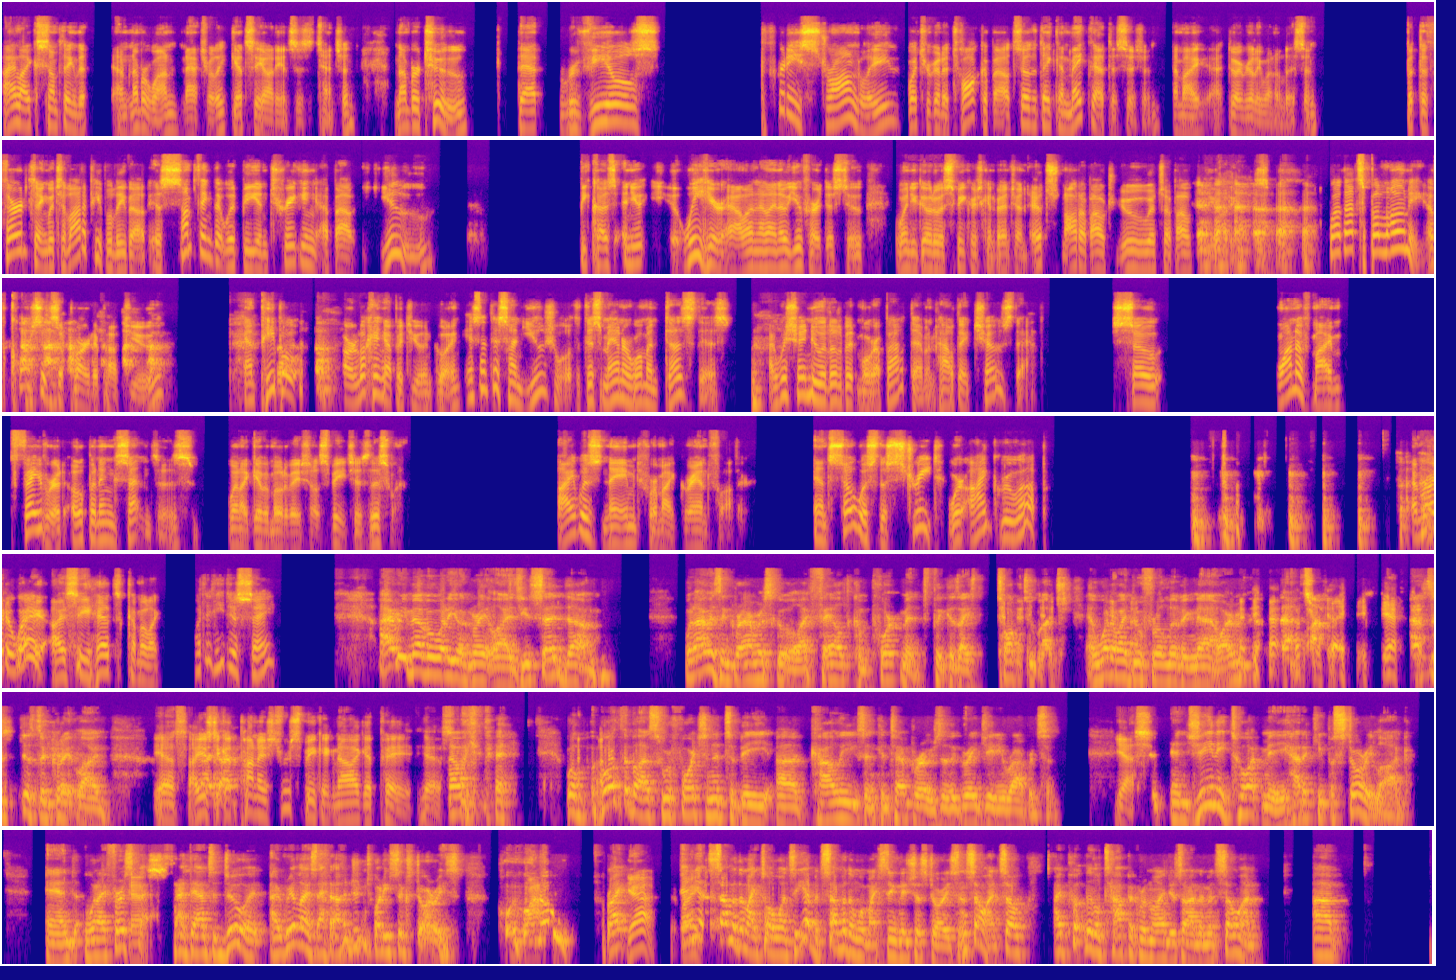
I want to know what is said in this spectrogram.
I like something that, um, number one, naturally gets the audience's attention. Number two, that reveals pretty strongly what you're going to talk about so that they can make that decision. Am I, uh, do I really want to listen? But the third thing, which a lot of people leave out, is something that would be intriguing about you. Because and you we hear alan and i know you've heard this too when you go to a speakers convention it's not about you it's about the audience. Well that's baloney. Of course it's a part about you. And people are looking up at you and going isn't this unusual that this man or woman does this i wish i knew a little bit more about them and how they chose that so one of my favorite opening sentences when i give a motivational speech is this one I was named for my grandfather, and so was the street where I grew up. and right away, I see heads coming like, what did he just say? I remember one of your great lines. You said, um, when I was in grammar school, I failed comportment because I talked too much. And what do I do for a living now? I remember that That's right. Yeah. That's just a great line. Yes. I used to get punished for speaking. Now I get paid. Yes. Now I get paid. Well, both of us were fortunate to be uh, colleagues and contemporaries of the great Jeannie Robertson. Yes. And Jeannie taught me how to keep a story log. And when I first yes. sat down to do it, I realized I had 126 stories. Who, wow. Right? Yeah. Right. And yeah, some of them I told once a year, but some of them were my signature stories and so on. So I put little topic reminders on them and so on. Uh,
